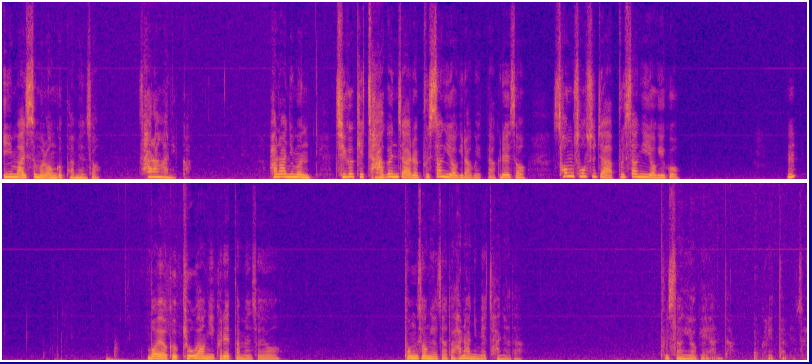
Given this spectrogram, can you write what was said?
이 말씀을 언급하면서 사랑하니까. 하나님은 지극히 작은 자를 불쌍히 여기라고 했다. 그래서 성소수자 불쌍히 여기고, 응? 뭐요? 그 교황이 그랬다면서요. 동성애자도 하나님의 자녀다. 불쌍히 여겨야 한다. 그랬다면서요.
